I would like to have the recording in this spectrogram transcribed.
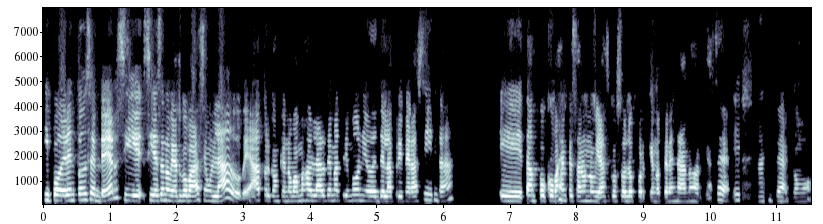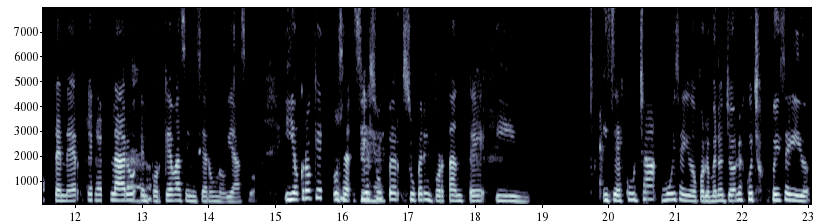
y poder entonces ver si, si, ese noviazgo va hacia un lado, ¿vea? Porque aunque no vamos a hablar de matrimonio desde la primera cita, eh, tampoco vas a empezar un noviazgo solo porque no tienes nada mejor que hacer. O sea, como... tener, tener claro el por qué vas a iniciar un noviazgo. Y yo creo que, o sea, sí es súper, súper importante y y se escucha muy seguido, por lo menos yo lo escucho muy seguido.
